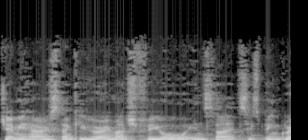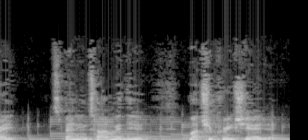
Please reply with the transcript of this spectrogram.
Jamie Harris, thank you very much for your insights. It's been great spending time with you. Much appreciated.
